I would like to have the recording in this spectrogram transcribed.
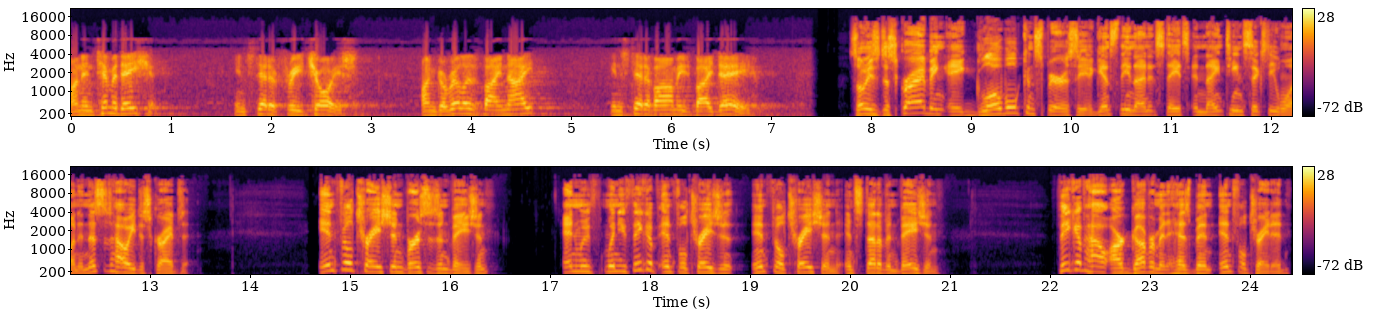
on intimidation instead of free choice, on guerrillas by night instead of armies by day. So he's describing a global conspiracy against the United States in 1961, and this is how he describes it infiltration versus invasion. And with, when you think of infiltration, infiltration instead of invasion, think of how our government has been infiltrated,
